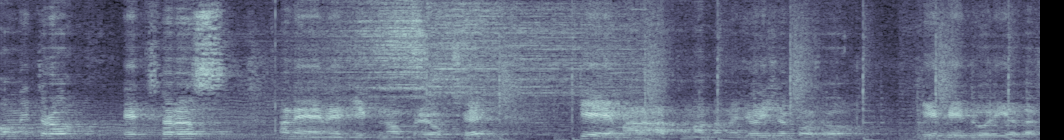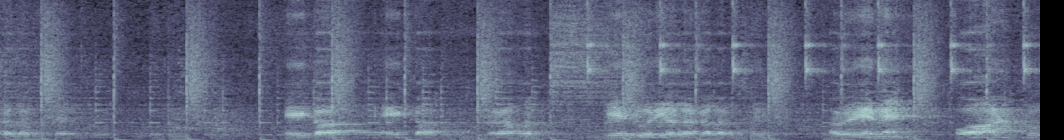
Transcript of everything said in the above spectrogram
ઓ મિત્રો એક સરસ અને મેજિકનો પ્રયોગ છે કે મારા હાથમાં તમે જોઈ શકો છો કે બે દોરી અલગ અલગ છે. એક એકા બરાબર? બે દોરી અલગ અલગ છે. હવે એને વન ટુ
